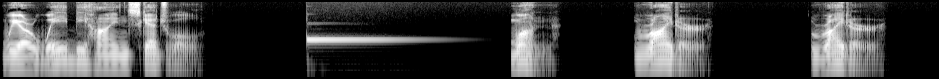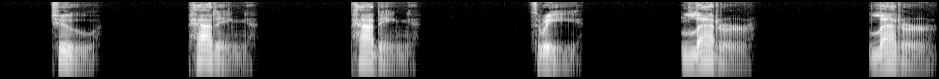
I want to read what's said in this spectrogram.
We are way behind schedule. 1. Rider. Rider. 2. Padding. Padding. 3. Ladder. Ladder.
